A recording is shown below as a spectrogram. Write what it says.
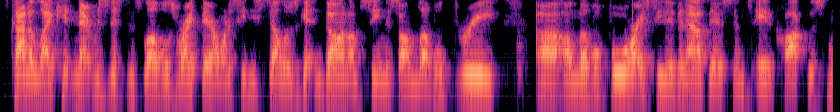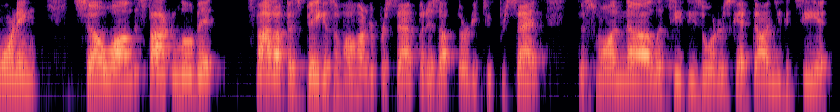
It's kind of like hitting that resistance levels right there. I want to see these sellers getting done. I'm seeing this on level three. Uh, on level four, I see they've been out there since 8 o'clock this morning. So um, the stock a little bit, it's not up as big as of 100%, but is up 32%. This one, uh, let's see if these orders get done. You can see it,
